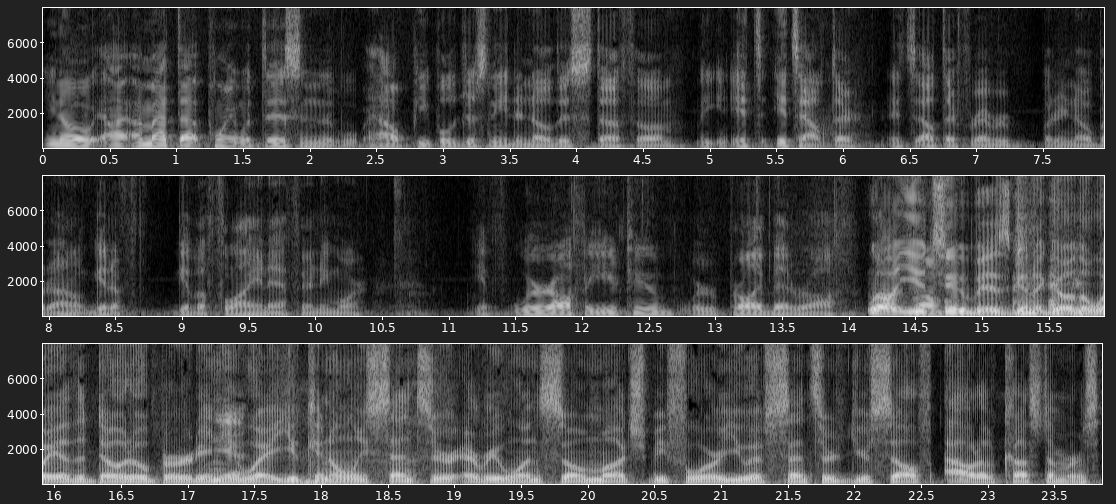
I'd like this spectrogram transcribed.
you know, I, I'm at that point with this and how people just need to know this stuff. Um, it's it's out there. It's out there for everybody to know. But I don't get a give a flying f anymore. If we're off of YouTube, we're probably better off. Well, YouTube is going to go the way of the dodo bird anyway. You can only censor everyone so much before you have censored yourself out of customers.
